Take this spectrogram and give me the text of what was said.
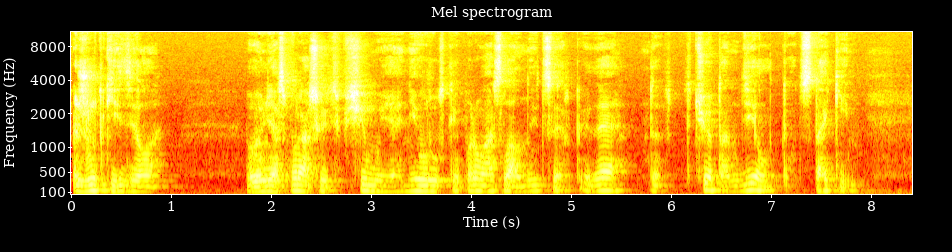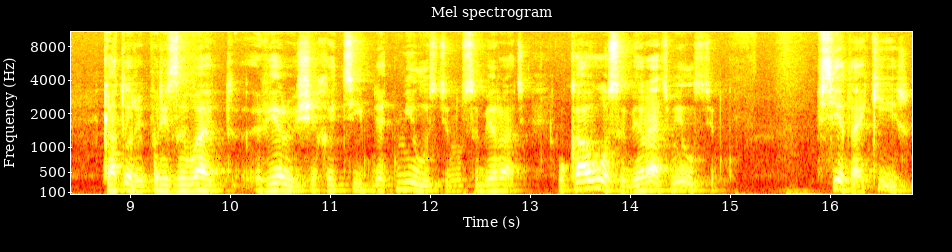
Жуткие дела. Вы меня спрашиваете, почему я не в русской православной церкви, да? да что там делать с такими, которые призывают верующих идти, блядь, милостину собирать. У кого собирать милостинку? Все такие же.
